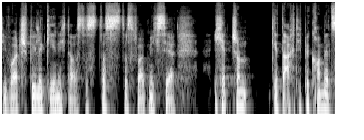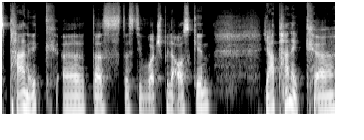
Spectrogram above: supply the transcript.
die Wortspiele gehen nicht aus. Das, das, das freut mich sehr. Ich hätte schon gedacht, ich bekomme jetzt Panik, äh, dass, dass die Wortspiele ausgehen. Ja, Panik, äh,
